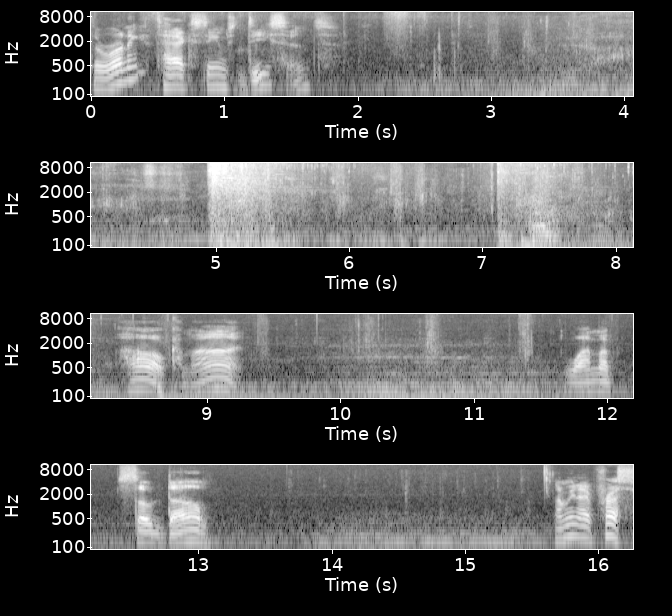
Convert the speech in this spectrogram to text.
The running attack seems decent. Oh, come on. Why am I so dumb? I mean, I pressed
